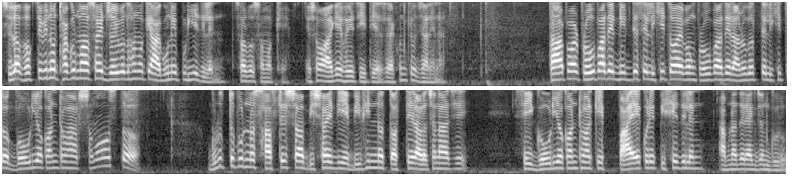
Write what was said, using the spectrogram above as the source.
শিল ভক্তিবিনোদ ঠাকুর মহাশয়ের জৈব ধর্মকে আগুনে পুড়িয়ে দিলেন সর্বসমক্ষে। এসব আগে হয়েছে ইতিহাসে, এখন কেউ জানে না। তারপর প্রভুপাদের নির্দেশে লিখিত এবং প্রভুপাদের আনুগত্যে লিখিত গৌরীয় কণ্ঠহার সমস্ত গুরুত্বপূর্ণ শাস্ত্রের সব বিষয় দিয়ে বিভিন্ন তত্ত্বের আলোচনা আছে। সেই গৌরীয় কণ্ঠহারকে পায়ে করে পিষিয়ে দিলেন আপনাদের একজন গুরু।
